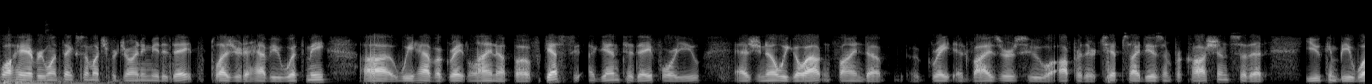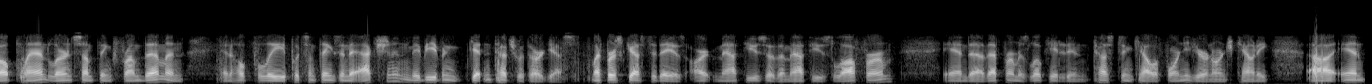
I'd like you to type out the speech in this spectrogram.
Well, hey everyone, thanks so much for joining me today. It's a pleasure to have you with me. Uh, we have a great lineup of guests again today for you. As you know, we go out and find uh, great advisors who offer their tips, ideas, and precautions so that you can be well planned, learn something from them, and, and hopefully put some things into action and maybe even get in touch with our guests. My first guest today is Art Matthews of the Matthews Law Firm and uh, that firm is located in Tustin, California, here in Orange County. Uh, and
